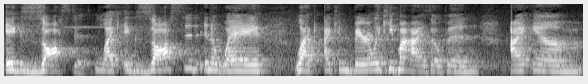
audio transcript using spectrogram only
exhausted, like exhausted in a way like I can barely keep my eyes open. I am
